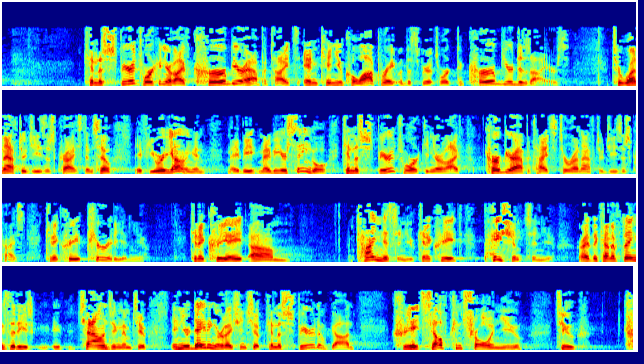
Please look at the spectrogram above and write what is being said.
Can the Spirit's work in your life curb your appetites and can you cooperate with the Spirit's work to curb your desires to run after Jesus Christ. And so, if you are young and maybe, maybe you're single, can the Spirit's work in your life curb your appetites to run after Jesus Christ? Can it create purity in you? Can it create um, kindness in you? Can it create patience in you? Right? The kind of things that He's challenging them to. In your dating relationship, can the Spirit of God create self control in you to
